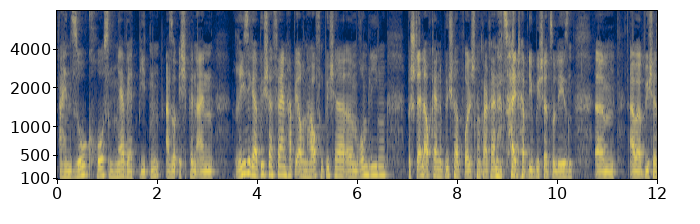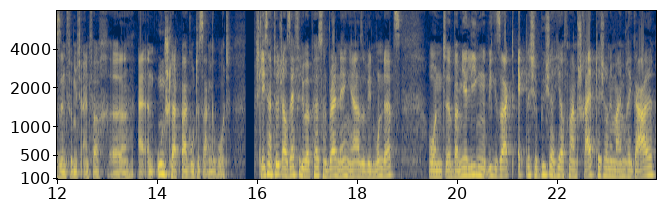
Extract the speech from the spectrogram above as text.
einen so großen Mehrwert bieten. Also ich bin ein riesiger Bücherfan, habe ja auch einen Haufen Bücher ähm, rumliegen, bestelle auch gerne Bücher, obwohl ich noch gar keine Zeit habe, die Bücher zu lesen. Ähm, aber Bücher sind für mich einfach äh, ein unschlagbar gutes Angebot. Ich lese natürlich auch sehr viel über Personal Branding, ja, also wen wundert's. Und äh, bei mir liegen, wie gesagt, etliche Bücher hier auf meinem Schreibtisch und in meinem Regal,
